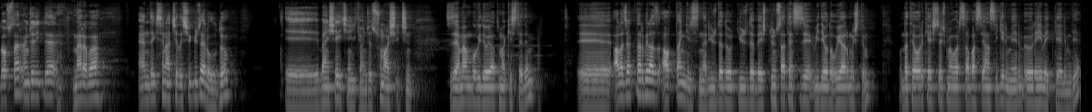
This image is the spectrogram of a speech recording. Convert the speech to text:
Dostlar öncelikle merhaba. Endeksin açılışı güzel oldu. Ee, ben şey için ilk önce Sumaş için size hemen bu videoyu atmak istedim. Ee, alacaklar biraz alttan girsinler. %4, %5. Dün zaten sizi videoda uyarmıştım. Bunda teorik eşleşme var. Sabah seansı girmeyelim. Öğleyi bekleyelim diye.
